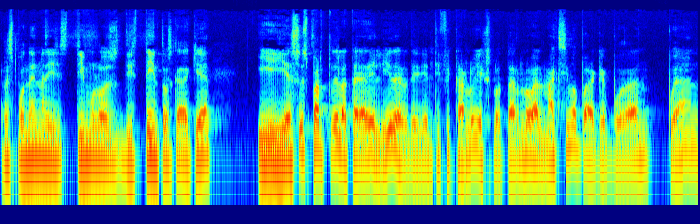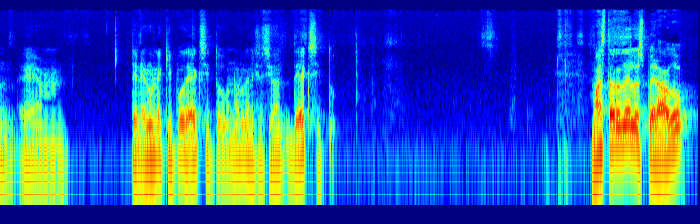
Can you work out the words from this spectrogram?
responden a estímulos distintos cada quien y eso es parte de la tarea del líder, de identificarlo y explotarlo al máximo para que puedan, puedan em, tener un equipo de éxito, una organización de éxito. Más tarde de lo esperado,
